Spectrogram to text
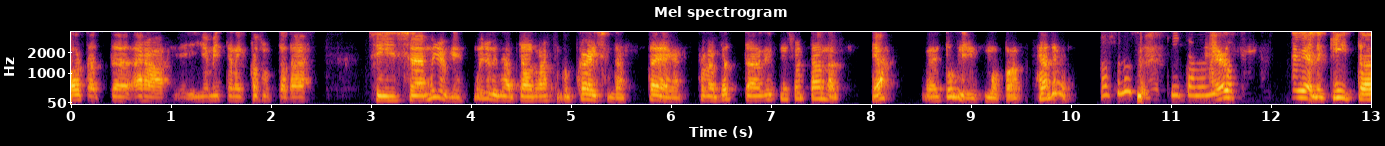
autot ära ja mitte neid kasutada, siis muidugi, muidugi tuleb teha trahvi, tuleb karistada täiega, tuleb võtta kõik, mis võtta annab. jah, tubli, Mopa, hea töö. absoluutselt, kiidame Mopot. tegelikult kiita,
